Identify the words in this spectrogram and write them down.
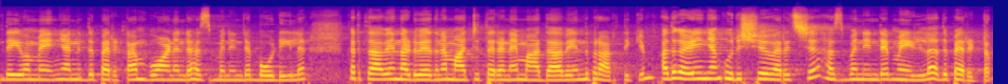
ദൈവമേ ഞാനിത് പുരട്ടാൻ പോവാണ് എന്റെ ഹസ്ബൻഡിന്റെ ബോഡിയിൽ കർത്താവെ നടുവേദന മാറ്റിത്തരണേ മാതാവേ എന്ന് പ്രാർത്ഥിക്കും. അത് കഴിഞ്ഞ് ഞാൻ കുരിശ് വരച്ച് ഹസ്ബൻഡിന്റെ മേളിൽ അത് പുരട്ടും.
